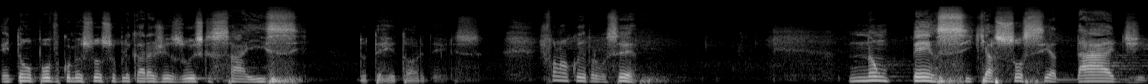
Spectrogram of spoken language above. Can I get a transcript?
Então o povo começou a suplicar a Jesus que saísse do território deles. Deixa eu falar uma coisa para você. Não pense que a sociedade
